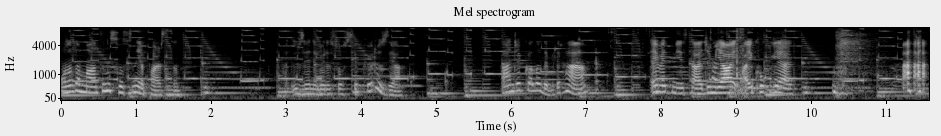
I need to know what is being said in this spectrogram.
Ona da mantının sosunu yaparsın. Ha, Üzerine böyle sos yapıyoruz ya. Bence kalabilir ha. Evet Nisa'cığım ya ay koku geldi.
